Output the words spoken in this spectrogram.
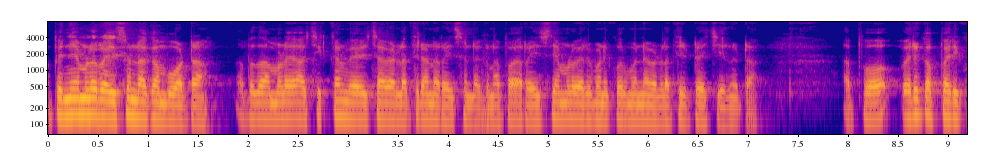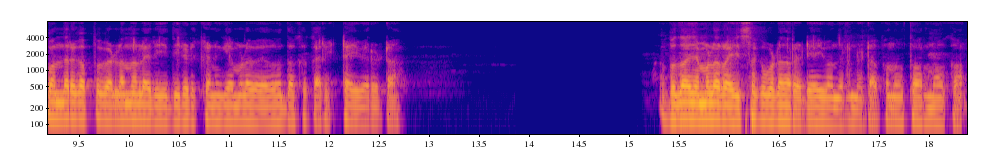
അപ്പം ഇനി നമ്മൾ റൈസ് ഉണ്ടാക്കാൻ പോകട്ടാ അപ്പോൾ നമ്മൾ ആ ചിക്കൻ വേവിച്ച വെള്ളത്തിലാണ് റൈസ് ഉണ്ടാക്കുന്നത് അപ്പോൾ റൈസ് നമ്മൾ ഒരു മണിക്കൂർ മുന്നേ വെള്ളത്തിലിട്ട് വെച്ചിരുന്നു കേട്ടോ. അപ്പോൾ ഒരു കപ്പ് അരിക്ക് ഒന്നര കപ്പ് വെള്ളം എന്നുള്ള രീതിയിൽ എടുക്കുകയാണെങ്കിൽ നമ്മൾ വേഗം ഇതൊക്കെ കറക്റ്റായി വരും കേട്ടോ അപ്പോൾ ഇതാ നമ്മൾ റൈസൊക്കെ ഇവിടെ റെഡിയായി വന്നിട്ടുണ്ട് കേട്ടോ അപ്പോൾ നമുക്ക് തുറന്ന് നോക്കാം.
